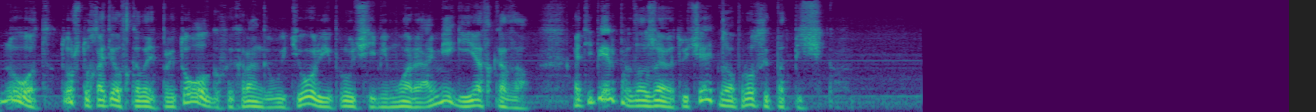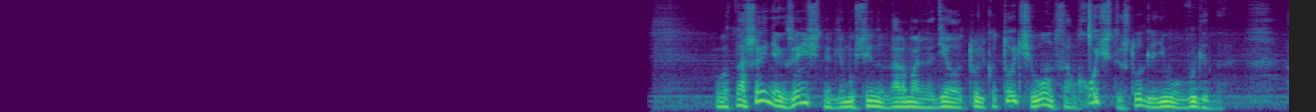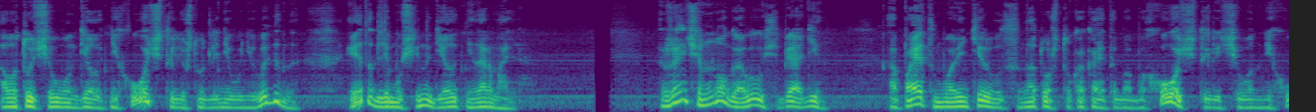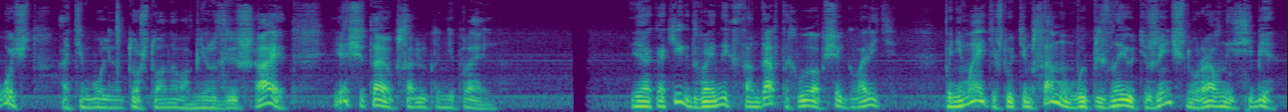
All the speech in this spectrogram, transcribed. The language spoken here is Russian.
Ну вот, то, что хотел сказать про этологов, их ранговую теорию и прочие мемуары Омеги, я сказал. А теперь продолжаю отвечать на вопросы подписчиков. В отношениях с женщиной для мужчины нормально делать только то, чего он сам хочет и что для него выгодно. А вот то, чего он делать не хочет или что для него невыгодно, это для мужчины делать ненормально. Женщин много, а вы у себя один. А поэтому ориентироваться на то, что какая-то баба хочет или чего он не хочет, а тем более на то, что она вам не разрешает, я считаю абсолютно неправильно. И о каких двойных стандартах вы вообще говорите? Понимаете, что тем самым вы признаете женщину равной себе –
